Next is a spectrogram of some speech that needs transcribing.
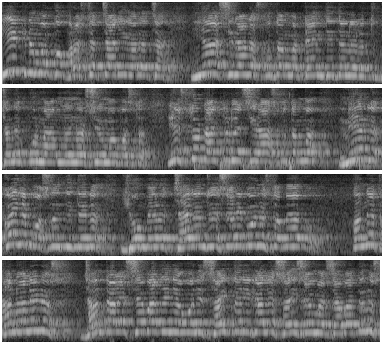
एक नम्बरको भ्रष्टाचारी गरेछ। यहाँ सिरान अस्पतालमा टाइम दिँदैन र जनकपुरमा आफ्नो नर्सिङ होममा बस्छ। यस्तो डाक्टरले सिरा अस्पतालमा मेयरले कहिले बस्न दिँदैन? यो मेरो च्यालेन्ज हो। यसरी बुझ्नुहोस् तपाईँहरू अन्यथा नलिनुहोस् जनतालाई सेवा दिने हो भने सही तरिकाले सही समयमा सेवा दिनुहोस्।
